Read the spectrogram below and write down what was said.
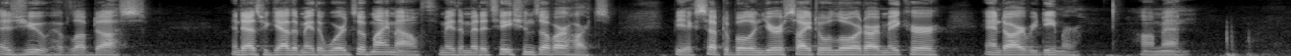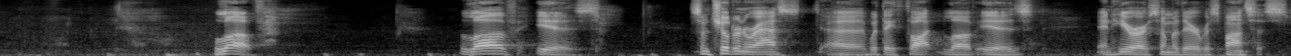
as you have loved us. And as we gather, may the words of my mouth, may the meditations of our hearts be acceptable in your sight, O Lord, our Maker and our Redeemer. Amen. Love. Love is. Some children were asked uh, what they thought love is, and here are some of their responses.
